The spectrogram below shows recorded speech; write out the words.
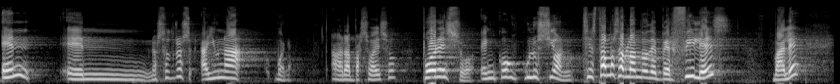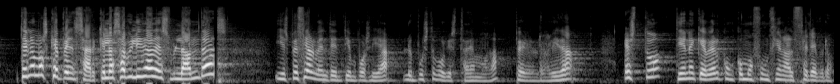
En, nosotros hay una... Bueno, ahora paso a eso. Por eso, en conclusión, si estamos hablando de perfiles, ¿vale? Tenemos que pensar que las habilidades blandas, y especialmente en tiempos de lo he puesto porque está de moda, pero en realidad esto tiene que ver con cómo funciona el cerebro,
